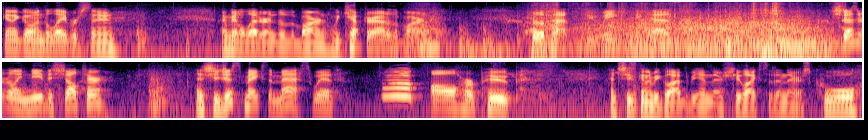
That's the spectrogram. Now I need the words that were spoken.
gonna go into labor soon, I'm gonna let her into the barn. We kept her out of the barn for the past few weeks because she doesn't really need the shelter and she just makes a mess with all her poop. And she's gonna be glad to be in there. She likes it in there, it's cool.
